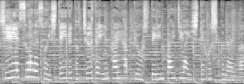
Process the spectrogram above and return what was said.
CS 争いしている途中で引退発表して引退試合してほしくないわ。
